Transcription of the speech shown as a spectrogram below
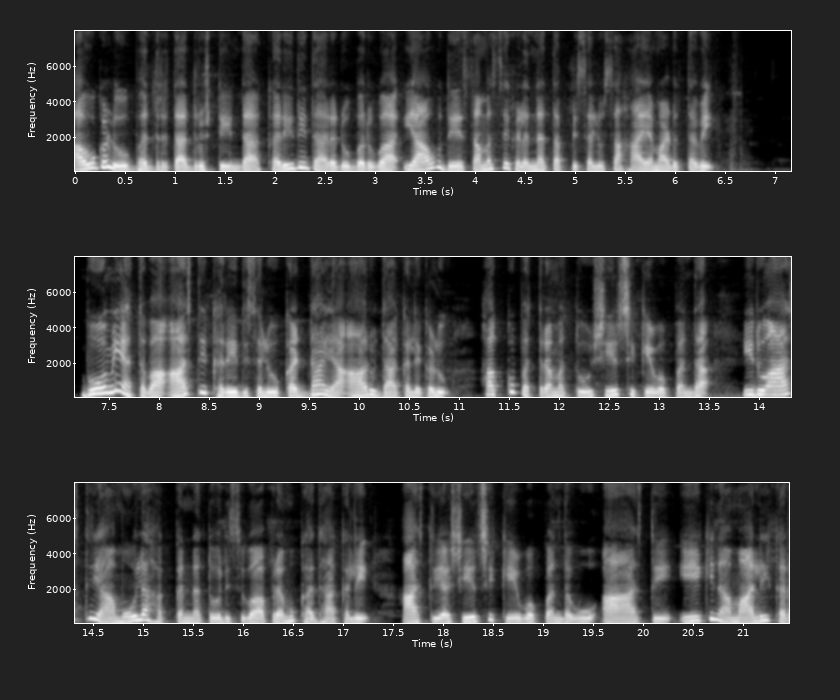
ಅವುಗಳು ಭದ್ರತಾ ದೃಷ್ಟಿಯಿಂದ ಖರೀದಿದಾರರು ಬರುವ ಯಾವುದೇ ಸಮಸ್ಯೆಗಳನ್ನು ತಪ್ಪಿಸಲು ಸಹಾಯ ಮಾಡುತ್ತವೆ. ಭೂಮಿ ಅಥವಾ ಆಸ್ತಿ ಖರೀದಿಸಲು ಕಡ್ಡಾಯ ಆರು ದಾಖಲೆಗಳು, ಹಕ್ಕುಪತ್ರ ಮತ್ತು ಶೀರ್ಷಿಕೆ ಒಪ್ಪಂದ. ಇದು ಆಸ್ತಿಯ ಮೂಲ ಹಕ್ಕನ್ನು ತೋರಿಸುವ ಪ್ರಮುಖ ದಾಖಲೆ. ಆಸ್ತಿಯ ಶೀರ್ಷಿಕೆ ಒಪ್ಪಂದವು. ಆ ಆಸ್ತಿ ಈಗಿನ ಮಾಲೀಕರ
